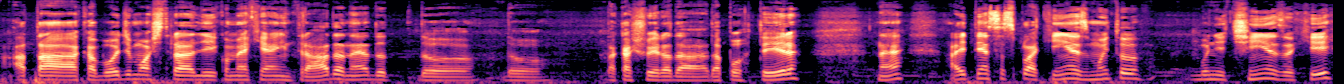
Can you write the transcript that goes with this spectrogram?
A Tá acabou de mostrar ali como é que é a entrada, né, do, do, do da cachoeira da, da porteira, né? Aí tem essas plaquinhas muito bonitinhas aqui.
